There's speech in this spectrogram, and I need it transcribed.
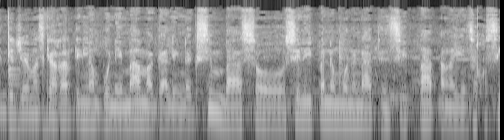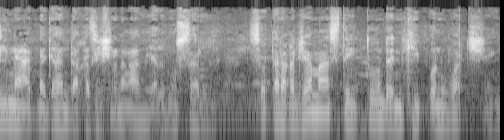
So yun ka-Germans, kakarating lang po ni Mama galing nagsimba. So silipan na muna natin si Papa ngayon sa kusina at naghahanda kasi siya ng aming almusal. So tara ka-Germans, stay tuned and keep on watching.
